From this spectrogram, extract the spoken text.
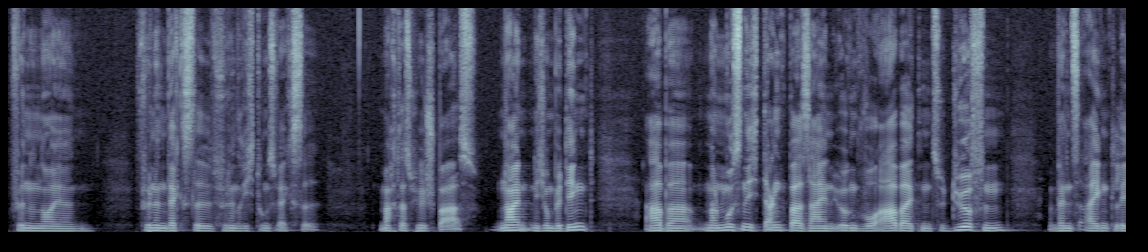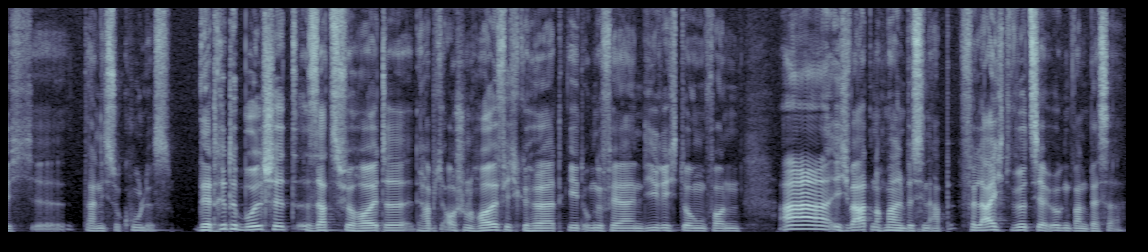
für einen neuen, für einen Wechsel, für einen Richtungswechsel. Macht das viel Spaß? Nein, nicht unbedingt. Aber man muss nicht dankbar sein, irgendwo arbeiten zu dürfen, wenn es eigentlich äh, da nicht so cool ist. Der dritte Bullshit-Satz für heute, den habe ich auch schon häufig gehört, geht ungefähr in die Richtung von, ah, ich warte noch mal ein bisschen ab, vielleicht wird es ja irgendwann besser.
